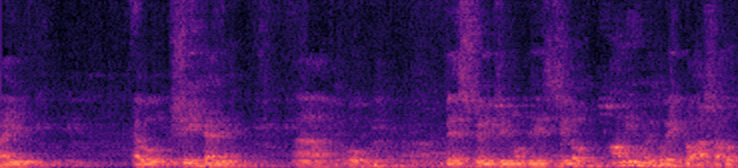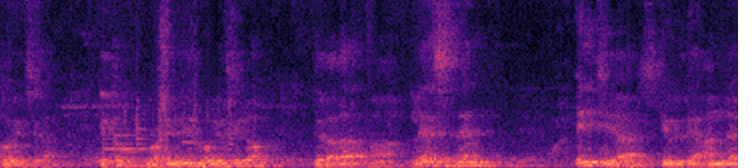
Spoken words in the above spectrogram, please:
নাইন এবং সেইখানে ও বেস্ট টোয়েন্টির মধ্যে এসেছিল। আমি হয়তো একটু আশাহত হয়েছিলাম, কিন্তু প্রসেনজিৎ বলেছিল যে, দাদা লেস দেন এইট ইয়ার্স কেউ যদি আন্ডার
